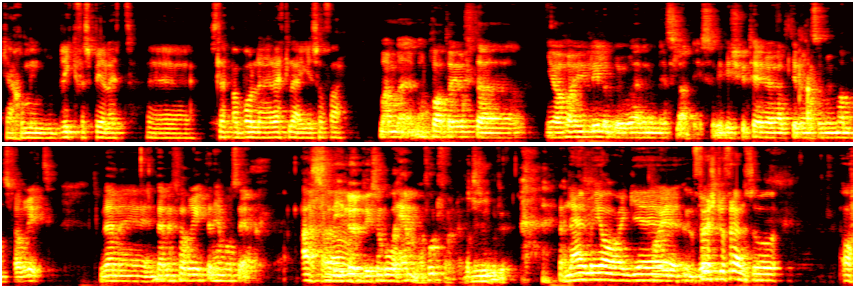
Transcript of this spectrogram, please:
kanske min blick för spelet. Eh, släppa bollen i rätt läge i så fall. Man, man pratar ju ofta... Jag har ju en lillebror även om det är sladdis så vi diskuterar ju alltid vem som är mammas favorit. Vem är, vem är favoriten hemma hos er? Alltså, det är Ludvig som bor hemma fortfarande. Vad tror du? Nej men jag... Eh, först och främst så... Ja,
